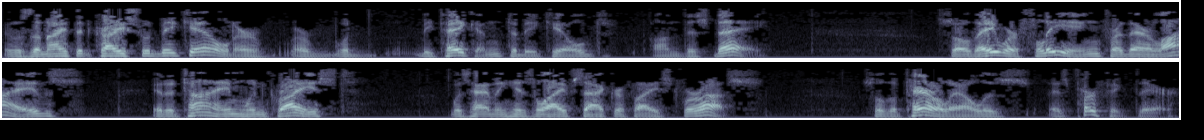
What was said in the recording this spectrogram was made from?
It was the night that Christ would be killed or, or would be taken to be killed on this day. So they were fleeing for their lives at a time when Christ was having his life sacrificed for us. So the parallel is, is perfect there.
